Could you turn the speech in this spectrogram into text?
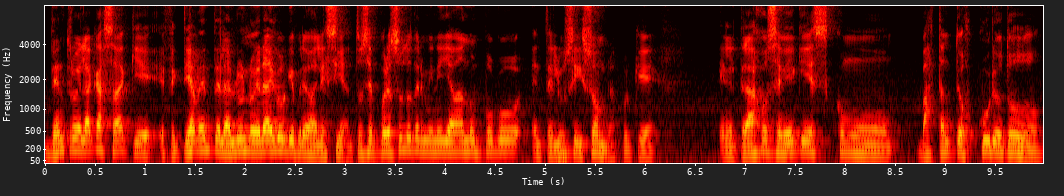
dentro de la casa que efectivamente la luz no era algo que prevalecía. Entonces por eso lo terminé llamando un poco entre luces y sombras, porque en el trabajo se ve que es como bastante oscuro todo,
